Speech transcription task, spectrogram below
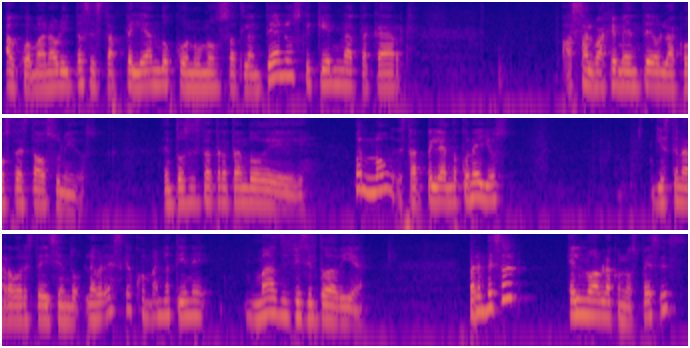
Aquaman ahorita se está peleando con unos atlanteanos que quieren atacar a- salvajemente la costa de Estados Unidos. Entonces está tratando de, bueno, no, está peleando con ellos. Y este narrador está diciendo, la verdad es que Aquaman la tiene más difícil todavía. Para empezar, él no habla con los peces,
